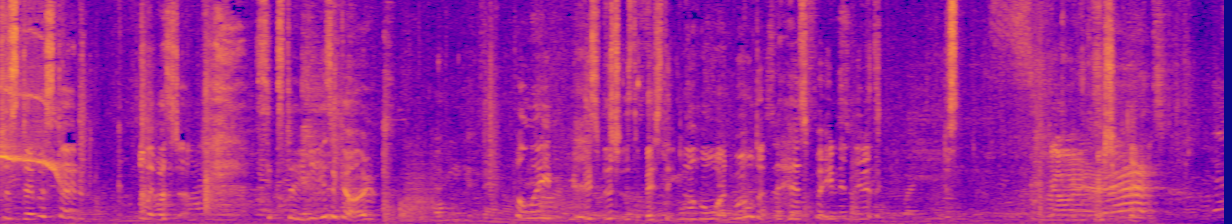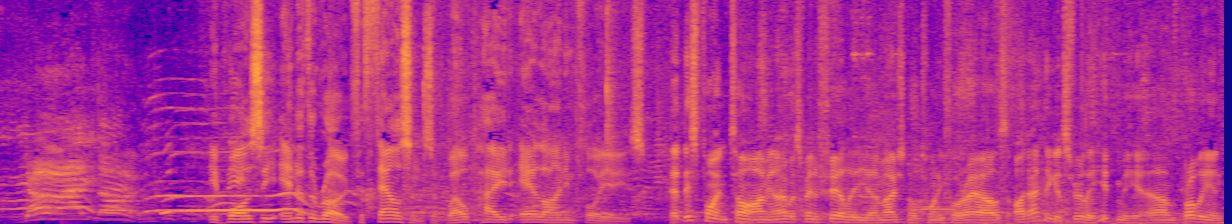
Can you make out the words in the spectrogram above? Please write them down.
Just devastated. Believe us, 16 years ago. Believe me, this was just the best thing in the whole wide world. It has been, and then it's just it was the end of the road for thousands of well-paid airline employees. At this point in time, you know, it's been a fairly emotional 24 hours. I don't think it's really hit me. Um, probably in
